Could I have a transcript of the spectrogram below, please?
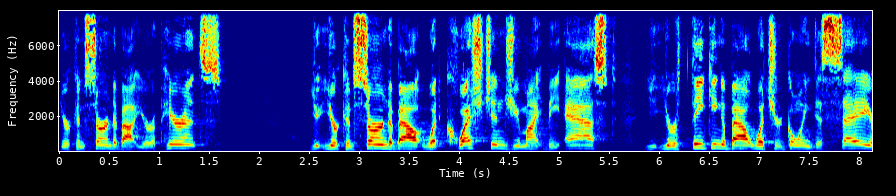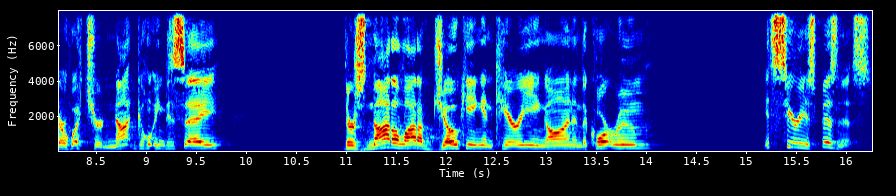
You're concerned about your appearance. You're concerned about what questions you might be asked. You're thinking about what you're going to say or what you're not going to say. There's not a lot of joking and carrying on in the courtroom. It's serious business.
